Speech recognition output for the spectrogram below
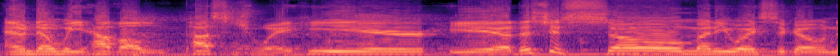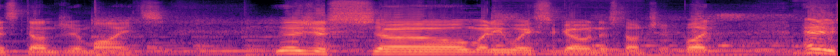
And then we have a passageway here, here. There's just so many ways to go in this dungeon, mates. There's just so many ways to go in this dungeon. But anyway,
